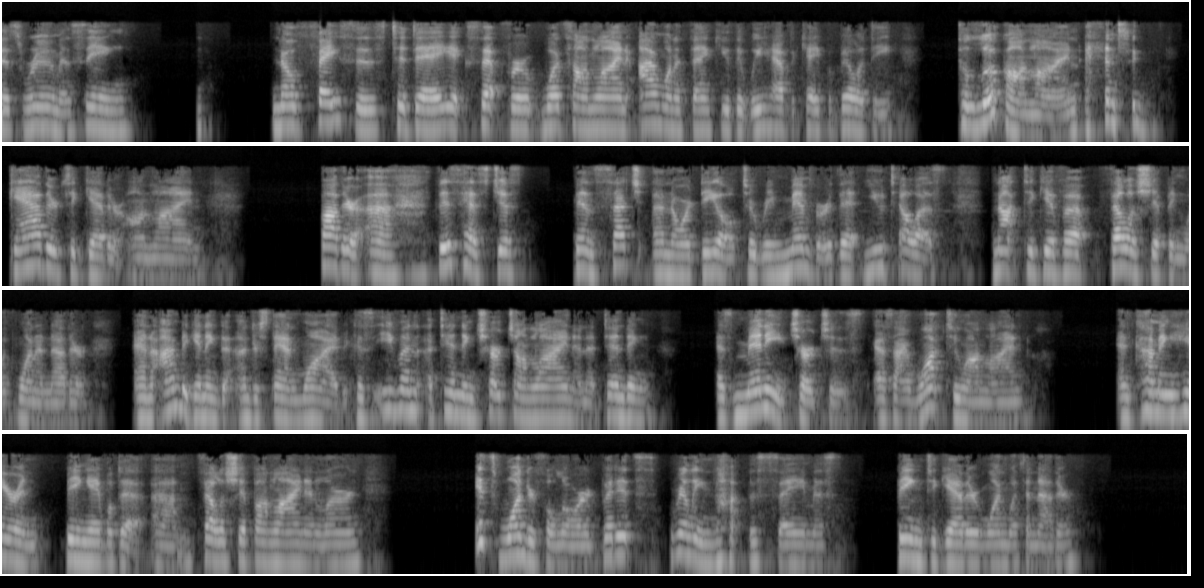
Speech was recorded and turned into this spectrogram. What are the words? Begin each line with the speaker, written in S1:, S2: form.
S1: this room and seeing no faces today except for what's online, I want to thank you that we have the capability to look online and to gather together online. Father, uh, this has just been such an ordeal to remember that you tell us not to give up fellowshipping with one another. And I'm beginning to understand why, because even attending church online and attending as many churches as I want to online and coming here and being able to um, fellowship online and learn, it's wonderful, Lord, but it's really not the same as being together one with another.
